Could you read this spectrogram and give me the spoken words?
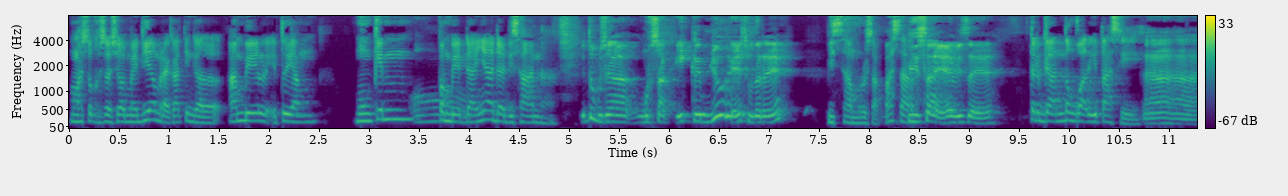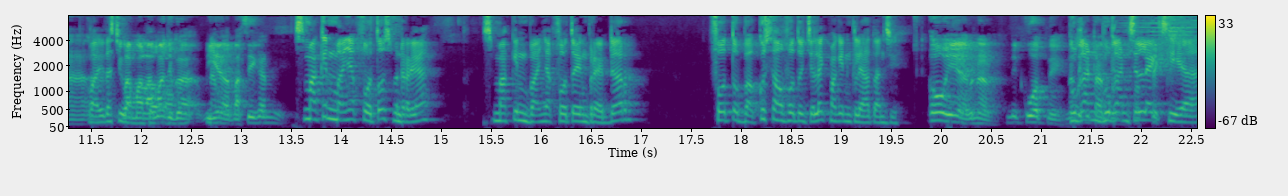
masuk ke sosial media mereka tinggal ambil itu yang mungkin Oh. pembedanya ada di sana. Itu bisa merusak iklim juga ya sebenarnya. Bisa merusak pasar. Bisa ya, bisa ya. Tergantung kualitas sih. Ah, Kualitas juga lama-lama juga iya pasti kan Semakin banyak foto sebenarnya, semakin banyak foto yang beredar, foto bagus sama foto jelek makin kelihatan sih. Oh iya benar. Ini quote nih. Nanti Bukan bukan jelek sih ya,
